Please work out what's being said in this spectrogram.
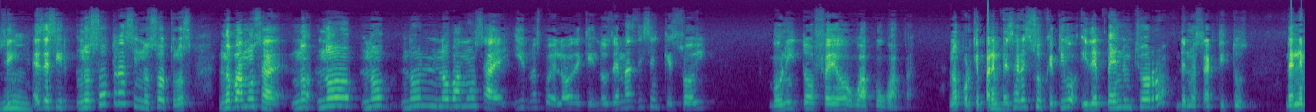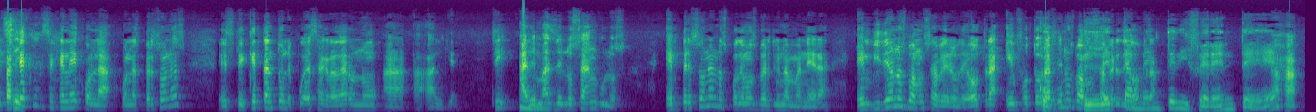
¿Sí? Es decir, nosotras y nosotros no vamos a, no, no, no, no, no vamos a irnos por el lado de que los demás dicen que soy bonito, feo, guapo, guapa. No, porque para empezar es subjetivo y depende un chorro de nuestra actitud. De la empatía que se genere con, la, con las personas, este, qué tanto le puedes agradar o no a, alguien. ¿sí? Además de los ángulos. En persona nos podemos ver de una manera, en video nos vamos a ver de otra, en fotografía nos vamos a ver de otra. Completamente diferente, ¿eh? Ajá,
